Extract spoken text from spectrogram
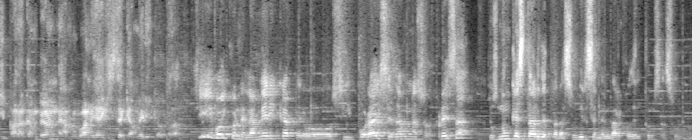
Y para campeón, ah, bueno, ya dijiste que América, ¿verdad? Sí, voy con el América, pero si por ahí se da una sorpresa, pues nunca es tarde para subirse en el barco del Cruz Azul, ¿no?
